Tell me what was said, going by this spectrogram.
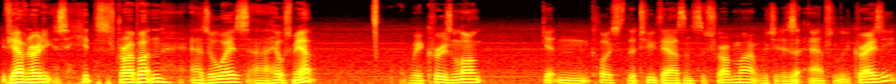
If you haven't already, hit the subscribe button. As always, uh, helps me out. We're cruising along getting close to the 2,000 subscriber mark, which is absolutely crazy.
